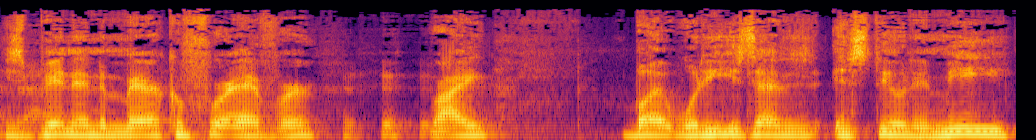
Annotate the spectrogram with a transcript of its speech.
He's been in America forever, right? But what he's instilled in me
